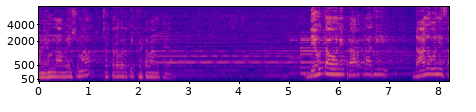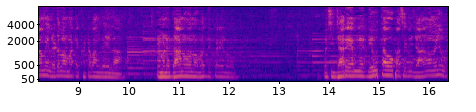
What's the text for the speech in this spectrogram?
અને એમના વંશમાં ચક્રવર્તી ખટવાંગ થયા. દેવતાઓની પ્રાર્થનાથી દાનવોની સામે લડવા માટે ખટવા ગયેલા. એમણે દાનવોનો વધ કરેલો. પછી જ્યારે એમને દેવતાઓ પાસેથી જાણવા મળ્યું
